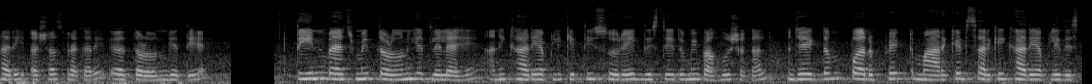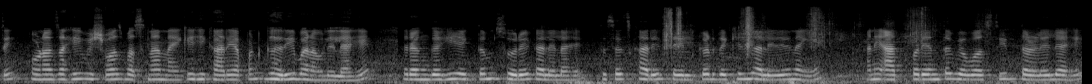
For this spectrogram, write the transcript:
खारी अशाच प्रकारे तळून घेते. तीन बॅच मी तळून घेतलेले आहे. आणि खारी आपली किती सुरेख दिसते तुम्ही पाहू शकाल. म्हणजे एकदम परफेक्ट मार्केटसारखी खारी आपली दिसते. कोणाचाही विश्वास बसणार नाही की ही खारी आपण घरी बनवलेली आहे. रंगही एकदम सुरेख आलेला आहे. तसेच खारी तेलकट देखील झालेली नाही आहे आणि आतपर्यंत व्यवस्थित तळलेले आहे.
